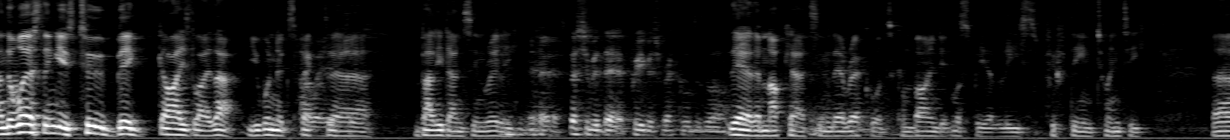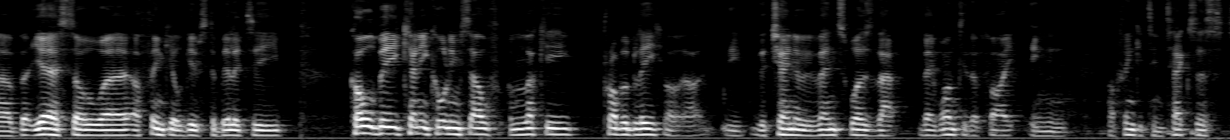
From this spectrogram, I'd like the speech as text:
And the worst thing is two big guys like that. You wouldn't expect uh, belly dancing really, especially with their previous records as well. Yeah, the knockouts in their records combined, it must be at least 15, 20. Uh, but yeah, so uh, I think he'll give stability. Colby, can he call himself unlucky? probably. Uh, the, the chain of events was that they wanted a fight in, I think it's in Texas.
